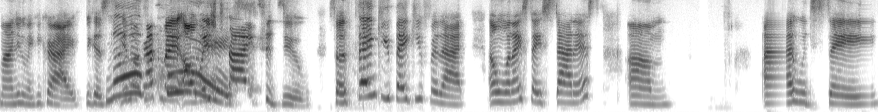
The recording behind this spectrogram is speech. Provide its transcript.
Man, you can make me cry because No, you know that's what I always try to do. So thank you, thank you for that. And when I say status, um, I would say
